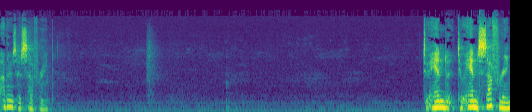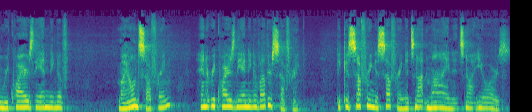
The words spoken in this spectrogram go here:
others are suffering. To end, to end suffering requires the ending of my own suffering and it requires the ending of other suffering. Because suffering is suffering, it's not mine, it's not yours.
